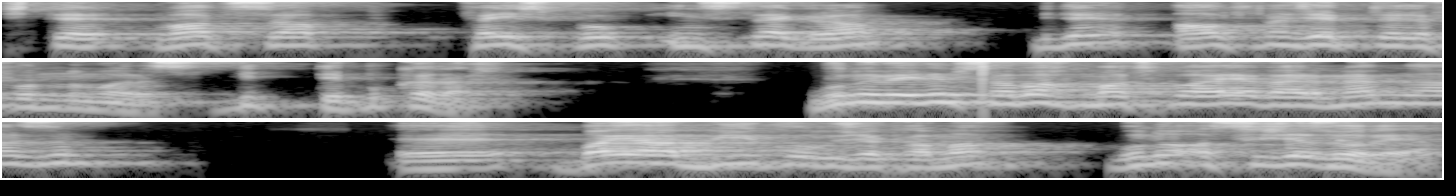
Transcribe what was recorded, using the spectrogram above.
işte WhatsApp, Facebook, Instagram bir de altına cep telefon numarası. Bitti bu kadar. Bunu benim sabah matbaaya vermem lazım. Ee, bayağı büyük olacak ama bunu asacağız oraya.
